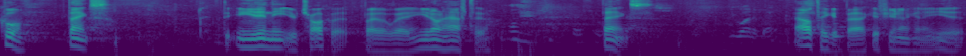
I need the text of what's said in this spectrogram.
cool. Thanks. You didn't eat your chocolate, by the way. You don't have to. Thanks. I'll take it back if you're not going to eat it.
